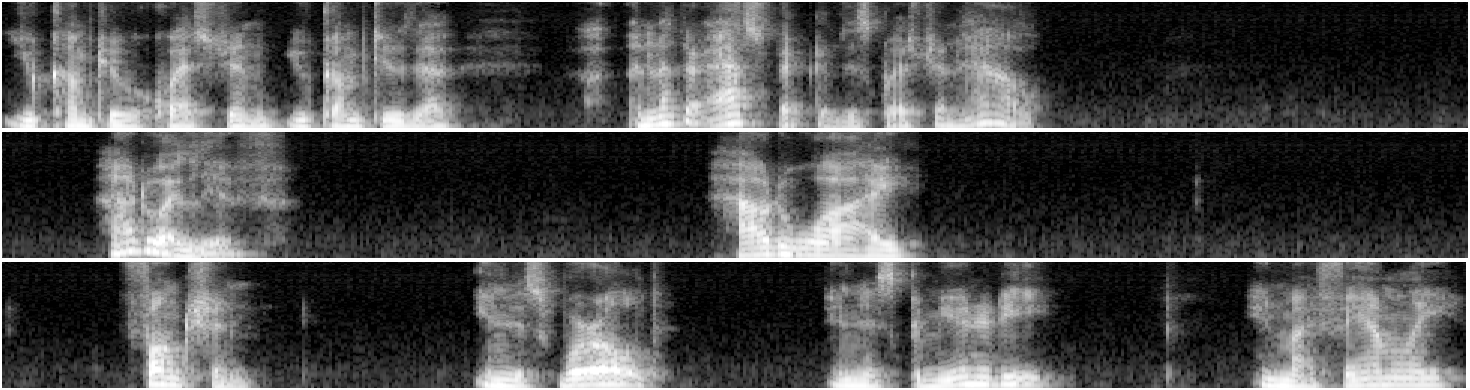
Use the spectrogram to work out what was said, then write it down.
you come to a question, you come to the another aspect of this question how? How do I live? How do I function in this world in this community, in my family?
